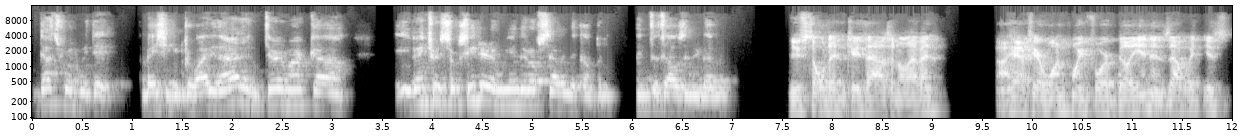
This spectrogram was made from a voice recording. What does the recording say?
that's what we did. Basically, provided that, and Terremark uh, eventually succeeded, and we ended up selling the company in 2011. You sold it in 2011. I have here 1.4 billion. Is that what is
